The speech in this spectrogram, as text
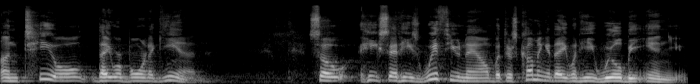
until they were born again. So he said, He's with you now, but there's coming a day when he will be in you.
